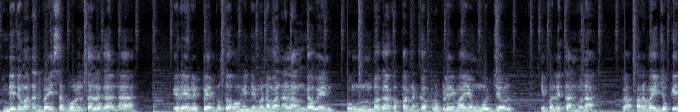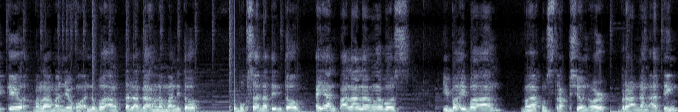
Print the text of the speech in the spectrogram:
Hindi naman advisable talaga na i-repair mo to kung hindi mo naman alam gawin. Kung baga kapag nagka-problema yung module, ipalitan mo na. Para ma-educate kayo at malaman nyo kung ano ba ang talaga ang laman nito. Bubuksan natin to. Ayan, paalala mga boss, iba-iba ang mga construction or brand ng ating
